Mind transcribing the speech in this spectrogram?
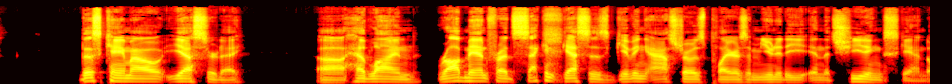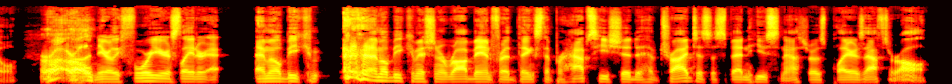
this came out yesterday. Uh, headline: Rob Manfred second guesses giving Astros players immunity in the cheating scandal. Uh, nearly four years later, MLB com- MLB Commissioner Rob Manfred thinks that perhaps he should have tried to suspend Houston Astros players after all.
